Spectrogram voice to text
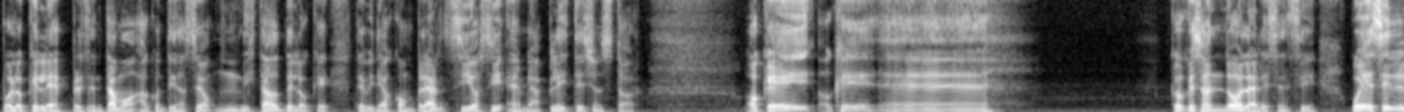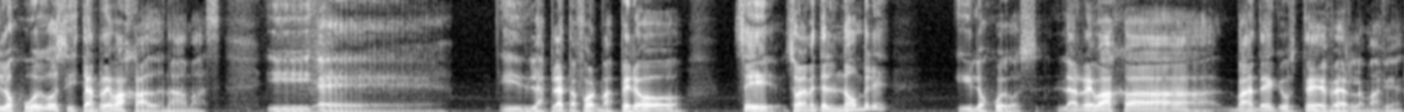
por lo que les presentamos a continuación un listado de lo que deberías comprar sí o sí en la PlayStation Store. Ok, ok. Eh, creo que son dólares en sí. Voy a decir los juegos y están rebajados nada más. Y, eh, y las plataformas, pero sí, solamente el nombre y los juegos. La rebaja van a tener que ustedes verla más bien,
